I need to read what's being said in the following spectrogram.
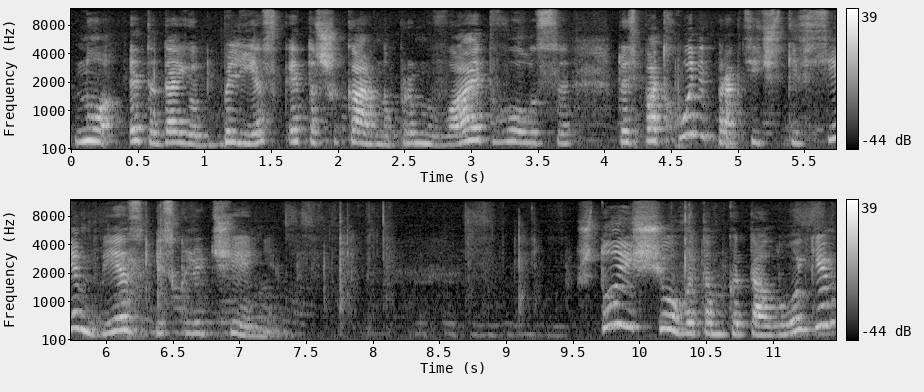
но это дает блеск, это шикарно промывает волосы. То есть подходит практически всем без исключения. Что еще в этом каталоге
